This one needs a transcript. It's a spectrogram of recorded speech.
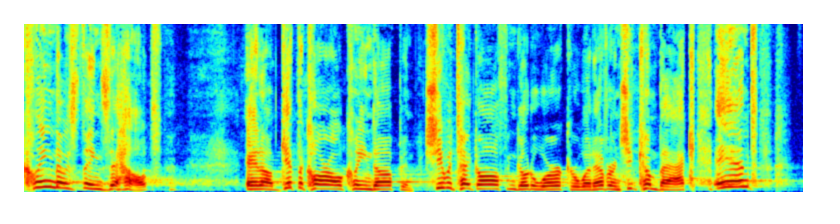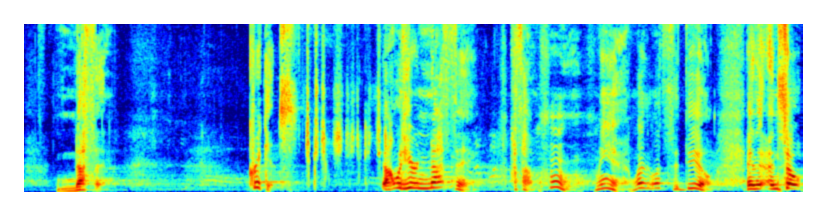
clean those things out and uh, get the car all cleaned up, and she would take off and go to work or whatever, and she'd come back, and nothing. Crickets. I would hear nothing. I thought, hmm, man, what, what's the deal? And, and so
